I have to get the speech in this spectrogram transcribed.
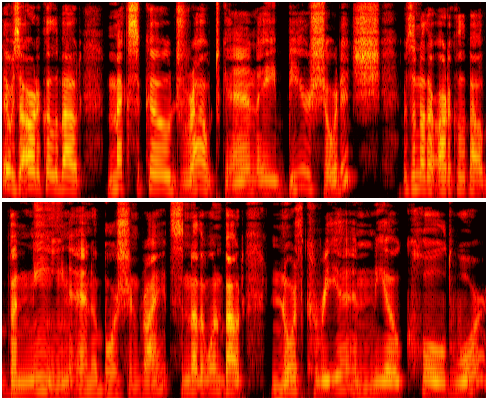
There was an article about Mexico drought and a beer shortage. There was another article about Benin and abortion rights. Another one about North Korea and neo Cold War.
